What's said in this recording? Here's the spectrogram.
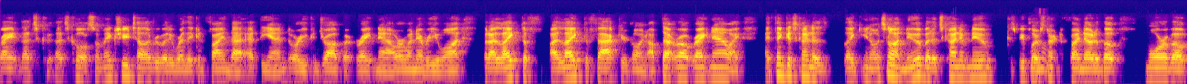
Right. That's that's cool. So make sure you tell everybody where they can find that at the end, or you can drop it right now or whenever you want. But I like the I like the fact you're going up that route right now. I I think it's kind of like you know it's not new, but it's kind of new because people are mm-hmm. starting to find out about more about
